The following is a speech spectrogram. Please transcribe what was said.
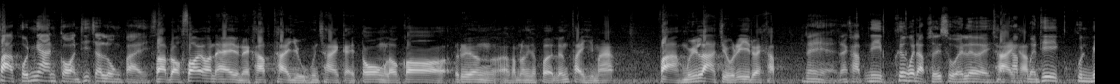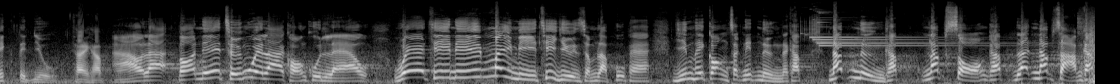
ฝากผลงานก่อนที่จะลงไป สาบดอกสร้อยออนแอร์อยู่นะครับ ถ่ายอยู่คุณชายไก่โต้ง แล้วก็เรื่องเอ่อกำลังจะเปิดเรื่องไฟหิมะ ฝากมุ้ยลาจิวเวลรี่ด้วยครับ นี่นะครับนี่เครื่องประดับสวยๆเลยใช่นะครับ เหมือนที่คุณบิ๊กติดอยู่ ใช่ครับ เอาละตอนนี้ถึงเวลาของคุณแล้ว เวทีนี้ไม่มีที่ยืนสำหรับผู้แพ้ ยิ้มให้กล้องสักนิดหนึ่งนะครับ นับ1ครับ นับ2ครับ และนับ3ครับ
